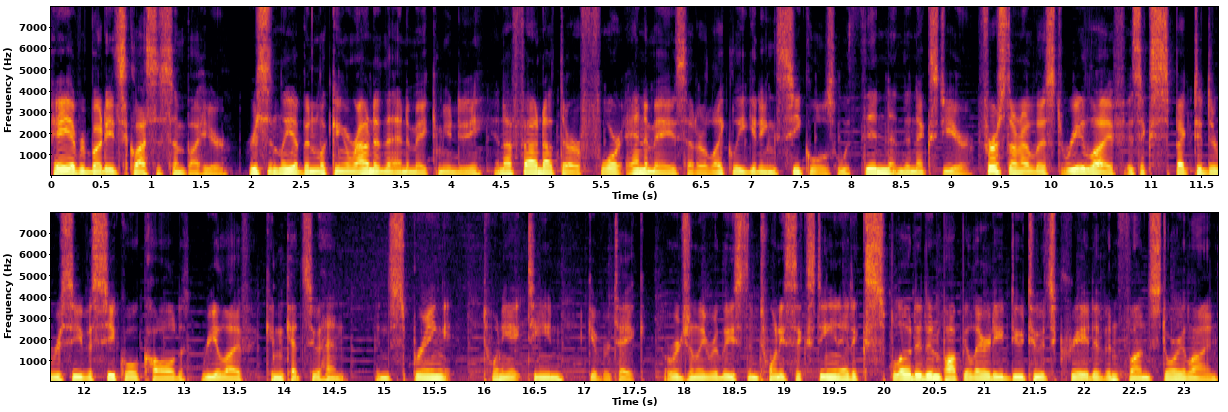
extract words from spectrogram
Hey everybody, it's Glasses Senpai here. Recently I've been looking around in the anime community, and I've found out there are four animes that are likely getting sequels within the next year. First on our list, ReLIFE is expected to receive a sequel called Real Life Kanketsu Hen in spring 2018, give or take. Originally released in 2016, it exploded in popularity due to its creative and fun storyline.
